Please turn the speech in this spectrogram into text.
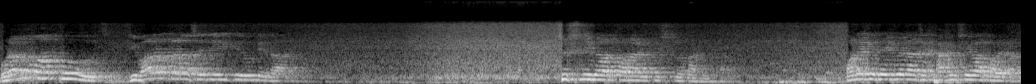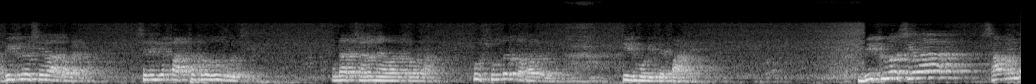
গৌরাঙ্গ মহাপ্রভু বলছে, জিভার তারা সে দিকে উঠে দাঁড়ায়। সুস্মিদর পরায়ণ কৃষ্ণ নাহি অনেকে দেখবেন আছে ঠাকুর সেবা করে না বিগ্রহ সেবা করে না। সেদিনকে পার্থপ্রভু বলছে উনার চরণে আমার প্রণাম। খুব সুন্দর কথা বলেছে তিরমুড়িতে পাঠে। বিগ্রহ সেবা সামান্য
